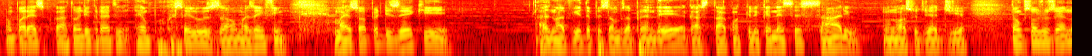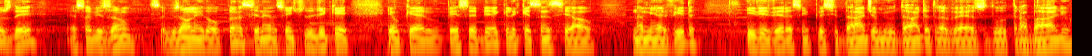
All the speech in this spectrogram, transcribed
Então parece que o cartão de crédito é um pouco essa ilusão, mas enfim. Mas é só para dizer que na vida precisamos aprender a gastar com aquilo que é necessário no nosso dia a dia. Então que São José nos dê essa visão, essa visão além do alcance, né? No sentido de que eu quero perceber aquilo que é essencial na minha vida e viver a simplicidade, a humildade através do trabalho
